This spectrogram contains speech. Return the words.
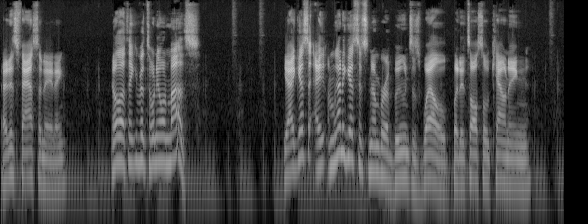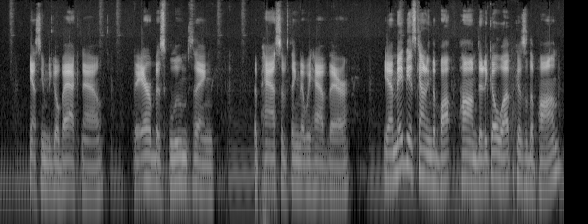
That is fascinating. No, thank you for 21 months. Yeah, I guess I, I'm gonna guess it's number of boons as well, but it's also counting. Can't seem to go back now. The Erebus Gloom thing, the passive thing that we have there. Yeah, maybe it's counting the palm. Did it go up because of the palm?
